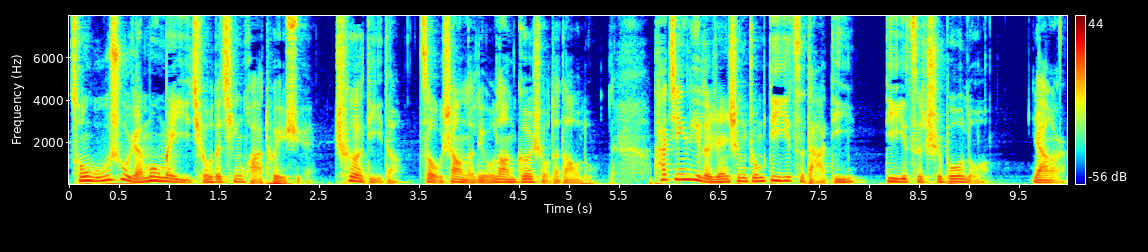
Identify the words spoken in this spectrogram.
从无数人梦寐以求的清华退学，彻底的走上了流浪歌手的道路。他经历了人生中第一次打的，第一次吃菠萝。然而，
